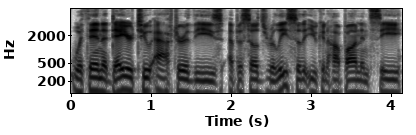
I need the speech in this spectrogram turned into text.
within a day or two after these episodes release, so that you can hop on and see.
